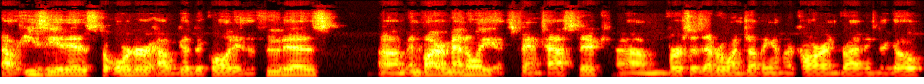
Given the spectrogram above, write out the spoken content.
how easy it is to order, how good the quality of the food is. Um, environmentally, it's fantastic um, versus everyone jumping in their car and driving to go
